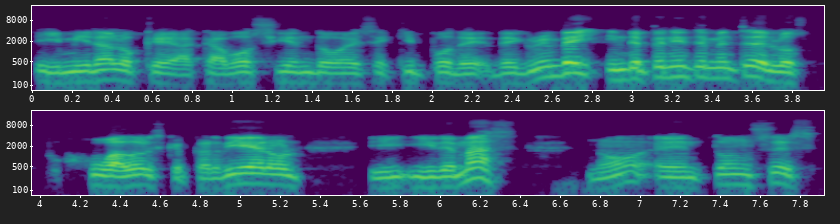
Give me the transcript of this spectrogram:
y mira lo que acabó siendo ese equipo de, Green Bay, independientemente de los jugadores que perdieron y, demás, ¿no? Entonces,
